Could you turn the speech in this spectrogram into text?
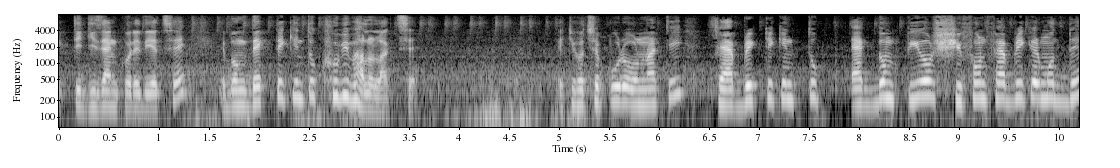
একটি ডিজাইন করে দিয়েছে এবং দেখতে কিন্তু খুবই ভালো লাগছে। এটি হচ্ছে পুরো ওড়নাটি। ফ্যাব্রিকটি কিন্তু একদম পিওর শিফন ফ্যাব্রিকের মধ্যে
